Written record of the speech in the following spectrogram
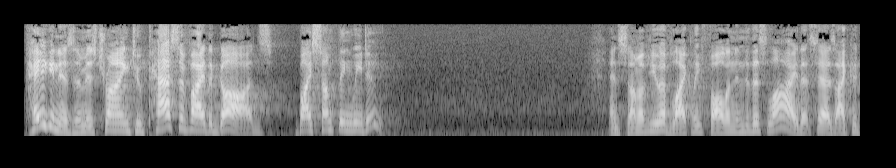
Paganism is trying to pacify the gods by something we do. And some of you have likely fallen into this lie that says, I could,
